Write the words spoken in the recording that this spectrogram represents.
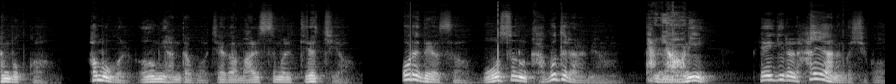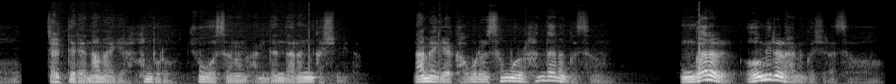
행복과 화목을 의미한다고 제가 말씀을 드렸지요. 오래되어서 못 쓰는 가구들이라면 당연히 폐기를 하여야 하는 것이고 절대로 남에게 함부로 주어서는 안 된다는 것입니다. 남에게 가구를 선물을 한다는 것은 분가를 의미를 하는 것이라서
